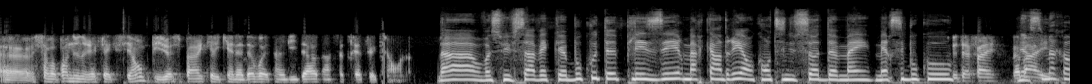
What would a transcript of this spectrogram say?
ça va prendre une réflexion, puis j'espère que le Canada va être un leader dans cette réflexion-là. Ah, on va suivre ça avec beaucoup de plaisir. Marc-André, on continue ça demain. Merci beaucoup. Tout à fait. Bye Merci Marc-André.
